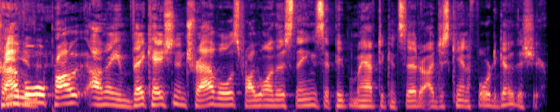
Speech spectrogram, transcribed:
I mean, Travel, probably. I mean, vacation and travel is probably one of those things that people may have to consider. I just can't afford to go this year.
